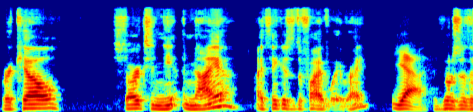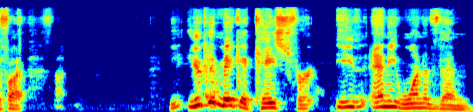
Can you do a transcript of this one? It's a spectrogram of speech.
Raquel, Starks, and Nia. I think is the five way, right? Yeah. Those are the five. You can make a case for either, any one of them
